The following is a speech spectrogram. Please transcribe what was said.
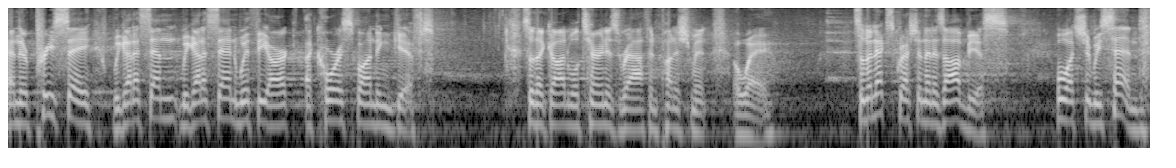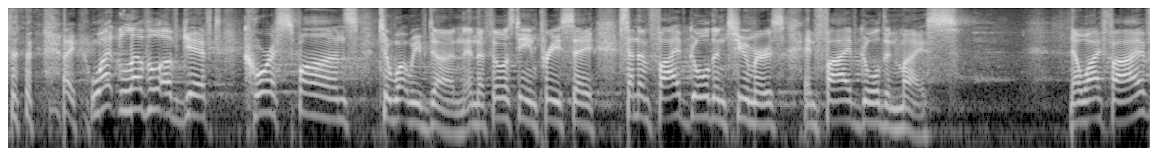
And their priests say, we gotta send, we gotta send with the ark a corresponding gift so that God will turn his wrath and punishment away. So the next question then is obvious. What should we send? what level of gift corresponds to what we've done? And the Philistine priests say, send them five golden tumors and five golden mice. Now, why five?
